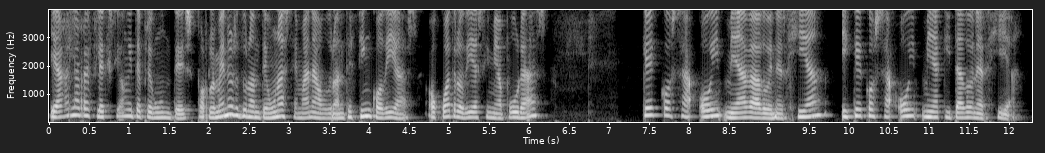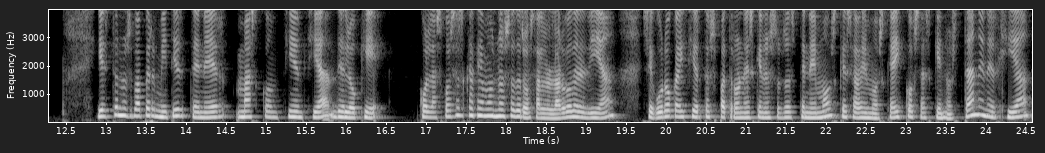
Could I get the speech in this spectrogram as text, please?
y hagas la reflexión y te preguntes, por lo menos durante una semana o durante cinco días o cuatro días si me apuras, qué cosa hoy me ha dado energía y qué cosa hoy me ha quitado energía. Y esto nos va a permitir tener más conciencia de lo que con las cosas que hacemos nosotros a lo largo del día, seguro que hay ciertos patrones que nosotros tenemos que sabemos que hay cosas que nos dan energía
